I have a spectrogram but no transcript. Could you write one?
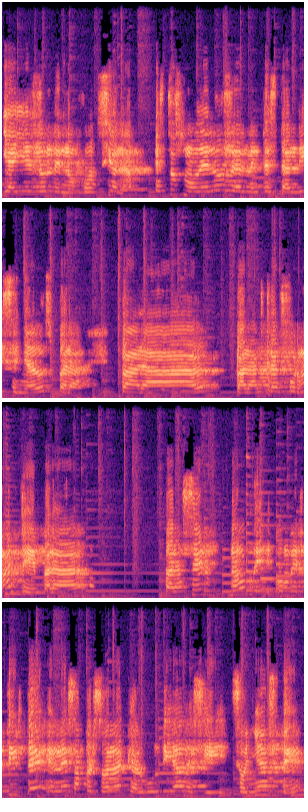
Y ahí es donde no funciona. Estos modelos realmente están diseñados para, para, transformarte, para, para hacer, ¿no? convertirte en esa persona que algún día soñaste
